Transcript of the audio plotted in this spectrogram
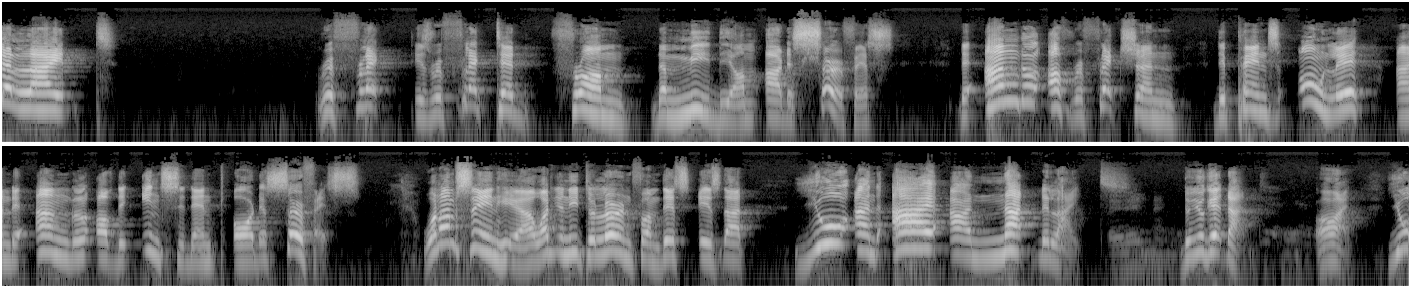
the light reflect is reflected from the medium or the surface, the angle of reflection depends only on the angle of the incident or the surface. What I'm saying here, what you need to learn from this is that you and I are not the light. Do you get that? All right. You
